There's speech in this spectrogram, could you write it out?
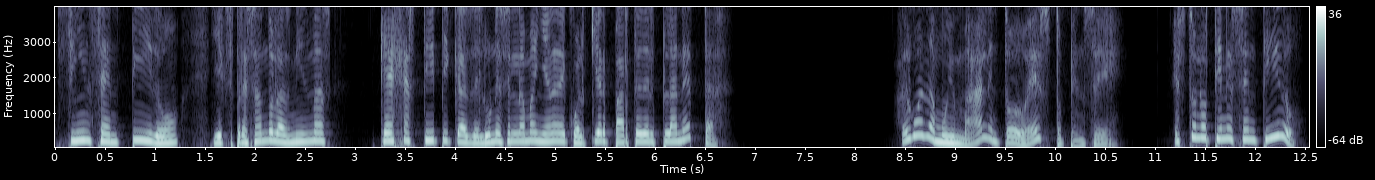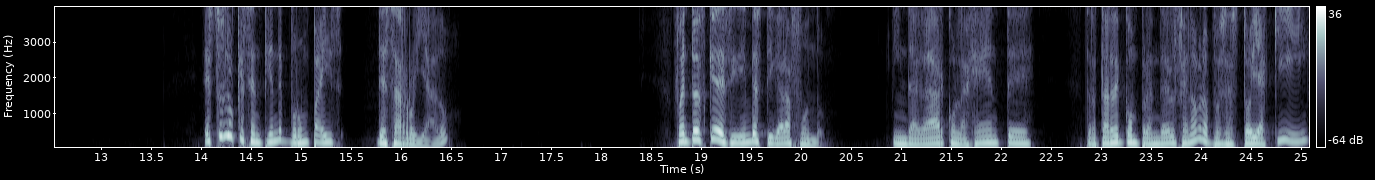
sin sentido y expresando las mismas quejas típicas de lunes en la mañana de cualquier parte del planeta. Algo anda muy mal en todo esto, pensé. Esto no tiene sentido. ¿Esto es lo que se entiende por un país desarrollado? Fue entonces que decidí investigar a fondo, indagar con la gente, tratar de comprender el fenómeno. Pues estoy aquí,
